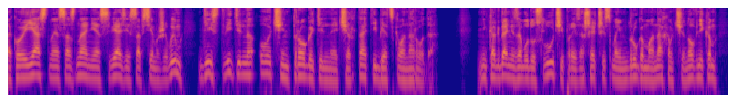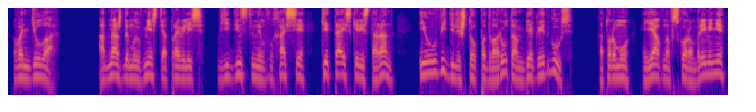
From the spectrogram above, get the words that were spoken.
Такое ясное сознание связи со всем живым действительно очень трогательная черта тибетского народа. никогда не забуду случай, произошедший с моим другом-монахом-чиновником Вандюла. Однажды мы вместе отправились в единственный в Лхасе китайский ресторан и увидели, что по двору там бегает гусь, которому явно в скором времени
